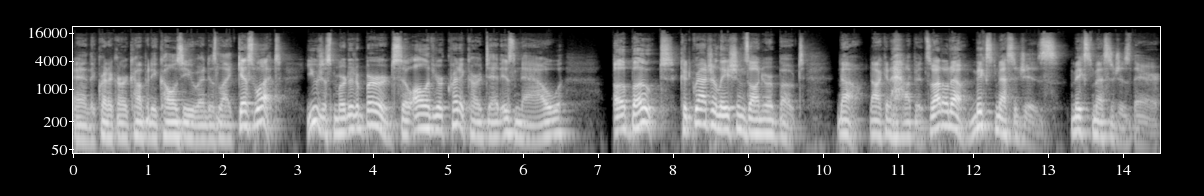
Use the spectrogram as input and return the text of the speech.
and the credit card company calls you and is like, guess what? You just murdered a bird, so all of your credit card debt is now a boat. Congratulations on your boat. No, not going to happen. So I don't know. Mixed messages. Mixed messages there.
